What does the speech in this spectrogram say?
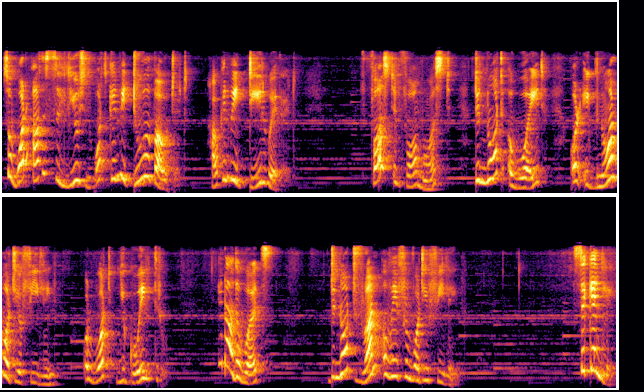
So, what are the solutions? What can we do about it? How can we deal with it? First and foremost, do not avoid or ignore what you're feeling or what you're going through. In other words, do not run away from what you're feeling. Secondly,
